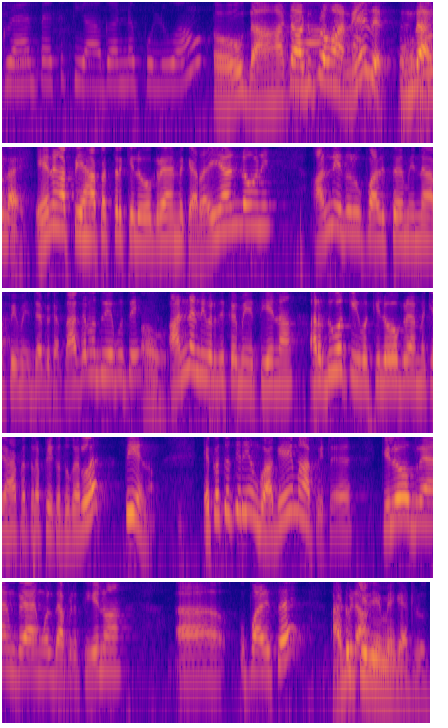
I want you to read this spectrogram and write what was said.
ග්‍රෑම් පැත්ත තියාගන්න පුළුවන් ඔව් 18 අඩු ප්‍රමාණය නේද? හොඳයි. එහෙනම් අපි එහා පැත්තට කිලෝග්‍රෑම් එක අරන් යන්න ඕනේ. අන්න ඒ දරු පාලිස මෙන්න අපි මෙන්න අපි කතා කරන දුවේ පුතේ. අන්න නිවැරදි ක්‍රමයේ තියෙන අර දුව කිව්ව කිලෝග්‍රෑම් එක එහා පැත්තට අපි එකතු කරලා තියෙනවා. එකතු කිරීම වගේම අපිට කිලෝග්‍රෑම් ග්‍රෑම් වලද අපිට තියෙනවා අ, උපාලිස අඩු කිරීමේ ගැටලුත්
